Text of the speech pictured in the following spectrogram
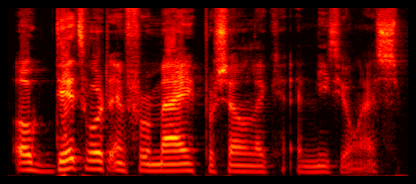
ook dit wordt een voor mij persoonlijk niet, jongens.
